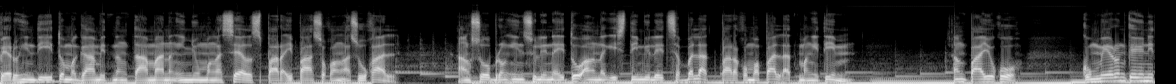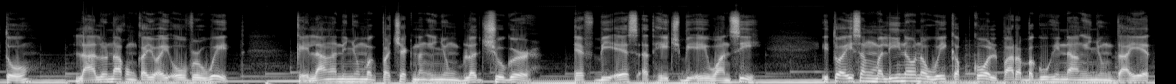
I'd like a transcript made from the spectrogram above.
pero hindi ito magamit ng tama ng inyong mga cells para ipasok ang asukal. Ang sobrang insulin na ito ang nag-stimulate sa balat para kumapal at mangitim. Ang payo ko, kung meron kayo nito, lalo na kung kayo ay overweight, kailangan ninyong magpa-check ng inyong blood sugar, FBS at HbA1c. Ito ay isang malinaw na wake-up call para baguhin na ang inyong diet.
